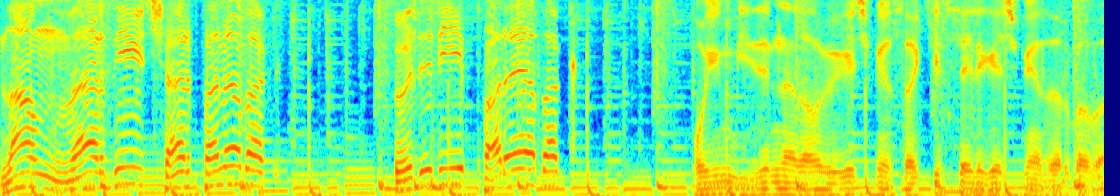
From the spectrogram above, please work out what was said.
Lan verdiği çarpana bak. Ödediği paraya bak. Oyun bizimle dalga geçmiyorsa kimseyle geçmiyordur baba.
